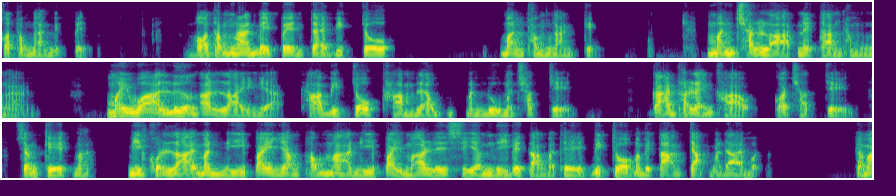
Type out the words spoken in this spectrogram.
ก็ทำงานไม่เป็น พอทำงานไม่เป็นแต่บิ๊กโจ๊กมันทำงานเก่ง มันฉลาดในการทำงาน ไม่ว่าเรื่องอะไรเนี่ย ถ้าบิ๊กโจ๊กทำแล้วมันดูมันชัดเจน การแถลงข่าวก็ชัดเจน สังเกตมามีคนร้ายมันหนีไปยังพม่าหนีไปมาเลเซียหนีไปต่างประเทศ บิ๊กโจ๊กมันไปตามจับมาได้หมดใช่ไหม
